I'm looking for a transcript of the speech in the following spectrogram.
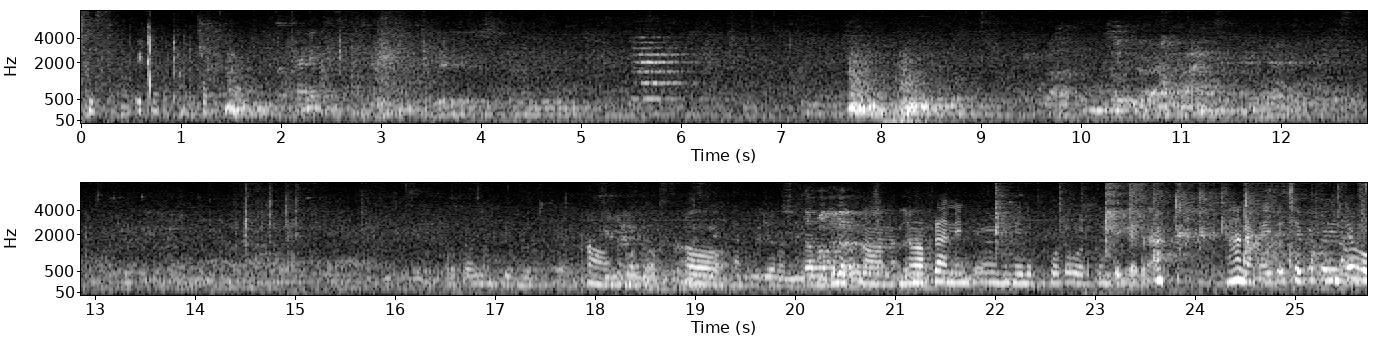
తీసుకున్నావు ఇట్లా. అవును నువ్వు అప్పుడు అన్నింటి ఫోటో కొడుతుంటే కదా. నాకైతే చెప్పిపోయింటే అట్లా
